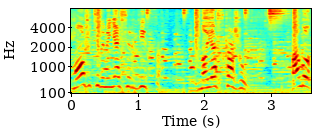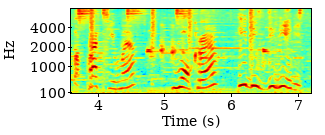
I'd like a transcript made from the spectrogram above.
Можете на меня сердиться, но я скажу. Болото противное, мокрое и без деревьев.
